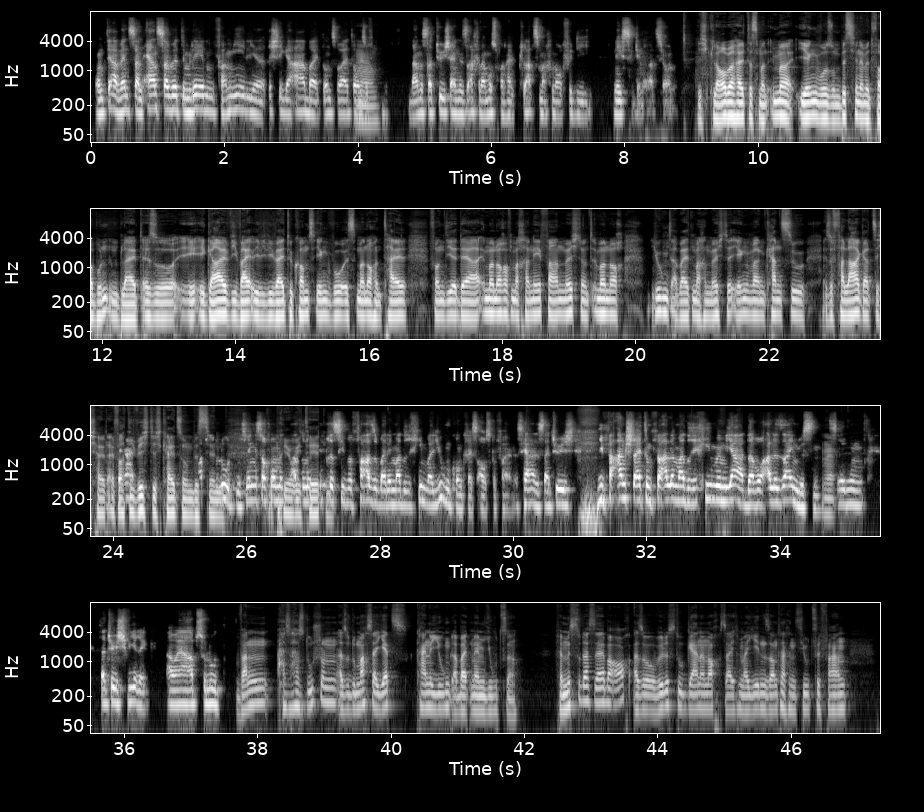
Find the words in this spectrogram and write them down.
Und ja, wenn es dann ernster wird im Leben, Familie, richtige Arbeit und so weiter und so fort, dann ist natürlich eine Sache, da muss man halt Platz machen, auch für die nächste Generation. Ich glaube halt, dass man immer irgendwo so ein bisschen damit verbunden bleibt. Also e egal wie weit, wie, wie, weit du kommst, irgendwo ist immer noch ein Teil von dir, der immer noch auf Machane fahren möchte und immer noch Jugendarbeit machen möchte. Irgendwann kannst du, also verlagert sich halt einfach ja, die Wichtigkeit so ein bisschen. Absolut. Deswegen ist auch momentan so eine depressive Phase bei den Madrichim, weil Jugendkongress ausgefallen ist. Ja, das ist natürlich die Veranstaltung für alle Madrichim im Jahr, da wo alle sein müssen. Ja. Deswegen ist natürlich schwierig. Aber ja, absolut. Wann hast, hast du schon, also du machst ja jetzt keine Jugendarbeit mehr im Juze. Vermisst du das selber auch? Also würdest du gerne noch, sag ich mal, jeden Sonntag ins Juze fahren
